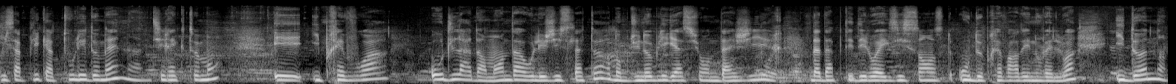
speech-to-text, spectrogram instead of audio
Il s'applique à tous les domaines directement et il prévoit au-delà d'un mandat au législateur, donc d'une obligation d'agir, d'adapter des lois existantes ou de prévoir des nouvelles lois, il donne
